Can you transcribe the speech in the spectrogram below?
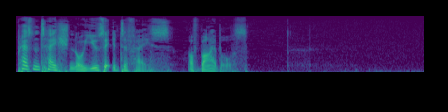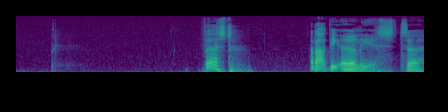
presentation or user interface of Bibles. First, about the earliest uh,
